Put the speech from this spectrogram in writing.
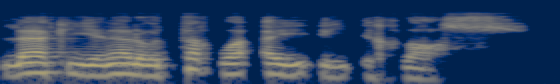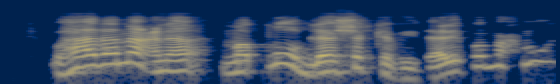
لكن يناله التقوى أي الإخلاص. وهذا معنى مطلوب لا شك في ذلك ومحمود.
